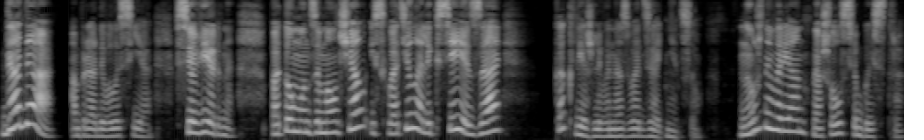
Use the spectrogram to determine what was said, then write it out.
«Да-да», — обрадовалась я. «Все верно». Потом он замолчал и схватил Алексея за... Как вежливо назвать задницу? Нужный вариант нашелся быстро.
